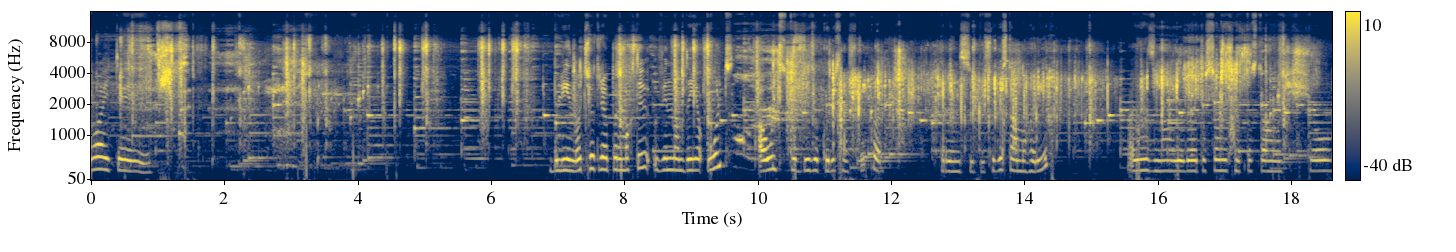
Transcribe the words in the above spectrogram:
Давайте. Блін, оце треба перемогти. Він нам дає ульт, а ульт тут дуже корисна штука. В принципі, сюди ставимо горіх. А не знаю, давайте сонячник поставимо що.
